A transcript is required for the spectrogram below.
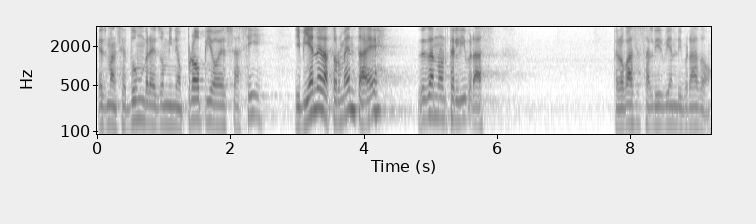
es mansedumbre, es dominio propio, es así. Y viene la tormenta, ¿eh? De esa no libras. Pero vas a salir bien librado,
